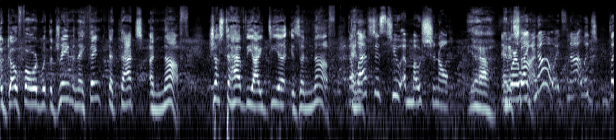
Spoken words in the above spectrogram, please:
to go forward with the dream, and they think that that's enough. Just to have the idea is enough. the And left is too emotional. yeah, And, it's we're like, no, it's not leg- lo-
